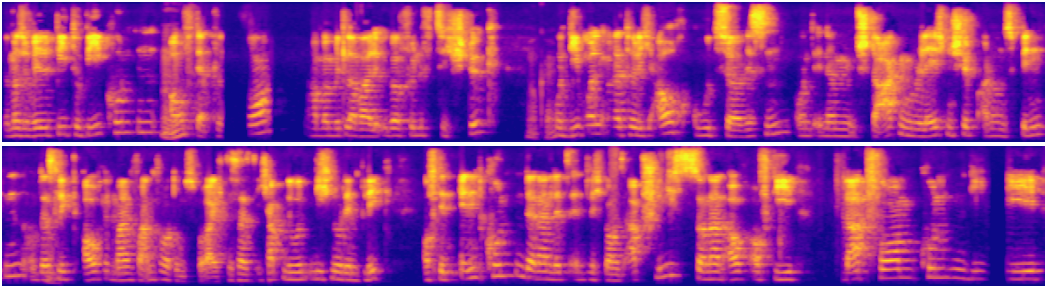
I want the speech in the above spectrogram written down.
wenn man so will, B2B-Kunden mhm. auf der Plattform haben wir mittlerweile über 50 Stück. Okay. Und die wollen wir natürlich auch gut servicen und in einem starken Relationship an uns binden. Und das liegt auch in meinem Verantwortungsbereich. Das heißt, ich habe nur, nicht nur den Blick auf den Endkunden, der dann letztendlich bei uns abschließt, sondern auch auf die Plattformkunden, die, die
